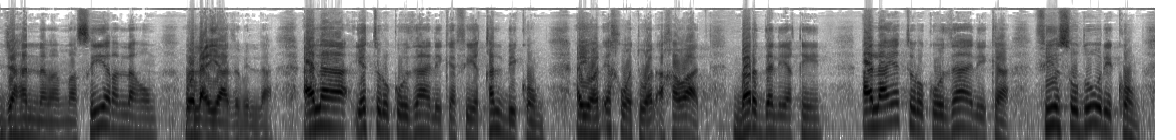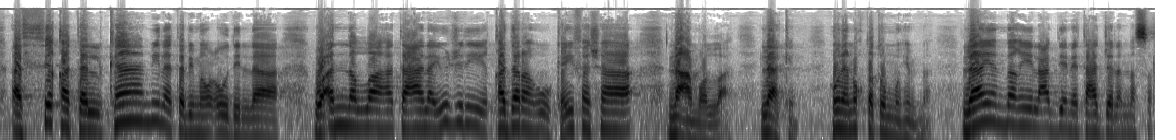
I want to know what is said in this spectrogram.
جهنم مصيرا لهم والعياذ بالله. ألا يترك ذلك في قلبكم أيها الإخوة والأخوات برد اليقين؟ ألا يترك ذلك في صدوركم الثقة الكاملة بموعود الله وأن الله تعالى يجري قدره كيف شاء؟ نعم والله. لكن هنا نقطة مهمة. لا ينبغي للعبد أن يتعجل النصر.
